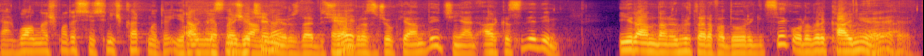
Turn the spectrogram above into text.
Yani bu anlaşmada sesini çıkartmadı İran'la yapacağında. geçemiyoruz da biz şu evet. an burası çok yandığı için yani arkası dediğim İran'dan öbür tarafa doğru gitsek oraları kaynıyor. Evet, yani. evet.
